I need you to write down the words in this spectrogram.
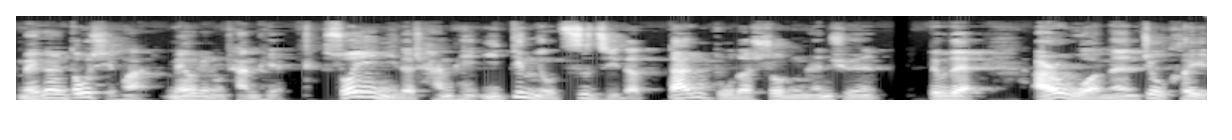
每个人都喜欢，没有这种产品。所以你的产品一定有自己的单独的受众人群，对不对？而我们就可以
